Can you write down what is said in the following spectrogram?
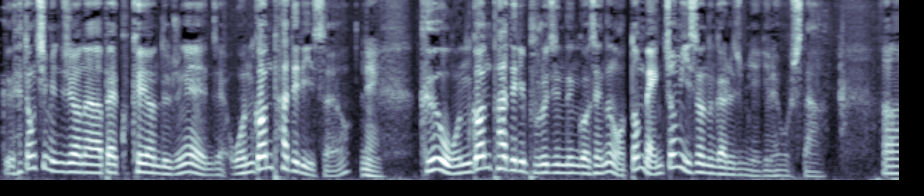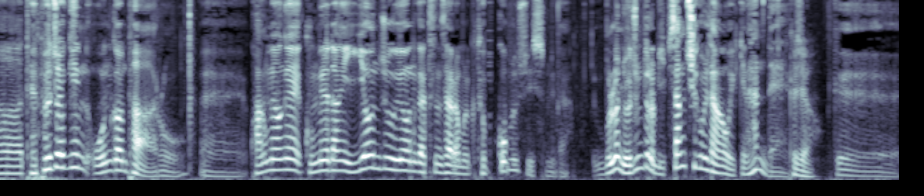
그 새정치민주연합의 국회의원들 중에 이제 온건파들이 있어요. 네. 그 온건파들이 부르짖는 것에는 어떤 맹점이 있었는가를 좀 얘기를 해봅시다. 어, 대표적인 온건파로 예, 광명의 국민의당의 이현주 의원 같은 사람을 더 꼽을 수 있습니다. 물론 요즘 들어 밉상 취급을 당하고 있긴 한데 그죠. 그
